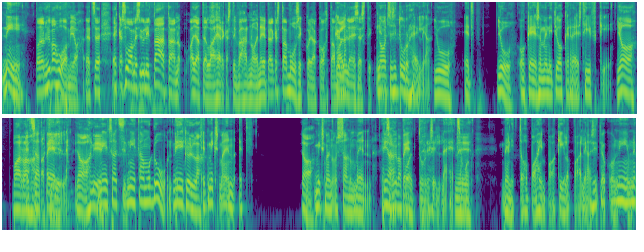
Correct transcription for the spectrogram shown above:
Niin, Toi on hyvä huomio. Että se, ehkä Suomessa ylipäätään ajatellaan herkästi vähän noin. Ei pelkästään muusikkoja kohtaan, vaan Kyllä. yleisesti. no oot sä sit urheilija. Juu, Että juu. okei, sä menit jokereista hifkiin. Joo, vaan rahan Et sä oot takia. pelle. Joo, niin. Niin, sä oot, niin tää on mun duuni. niin kyllä. Et miksi mä en, et, Joo. miksi mä en olisi saanut mennä. Et Ihan sä hyvä petturi silleen, että Niin. sä vaan menit tuohon pahimpaa kilpailijaa. Sitten joku, niin ne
